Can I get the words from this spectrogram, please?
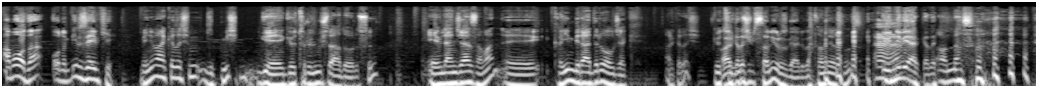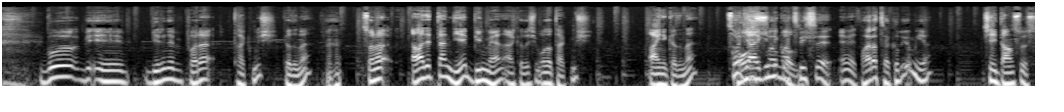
ama o da onun bir zevki. Benim arkadaşım gitmiş e, götürülmüş daha doğrusu. Evleneceği zaman e, kayınbiraderi olacak arkadaş. O Götürülmüş. arkadaşı biz tanıyoruz galiba. tanıyorsunuz. Ünlü bir arkadaş. Ondan sonra bu e, birine bir para takmış kadına. Sonra adetten diye bilmeyen arkadaşım o da takmış. Aynı kadına. Sonra gerginlik olmuş. Konsomatrise Evet. para takılıyor mu ya? Şey dansöz.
